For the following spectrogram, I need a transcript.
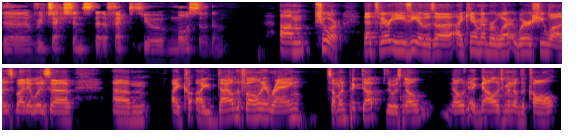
the rejections that affected you most of them? Um, sure, that's very easy. It was uh, I can't remember where, where she was, but it was uh, um, I I dialed the phone. It rang. Someone picked up. There was no no acknowledgement of the call.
